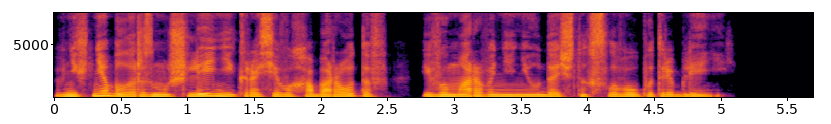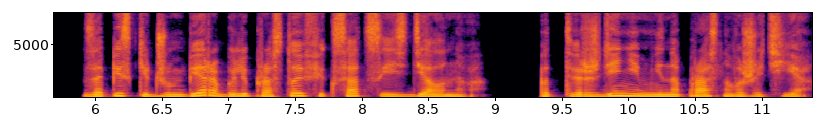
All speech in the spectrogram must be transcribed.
В них не было размышлений, красивых оборотов и вымарывания неудачных словоупотреблений. Записки Джумбера были простой фиксацией сделанного, подтверждением ненапрасного житья.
